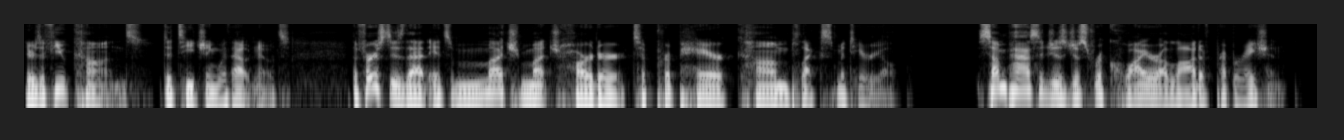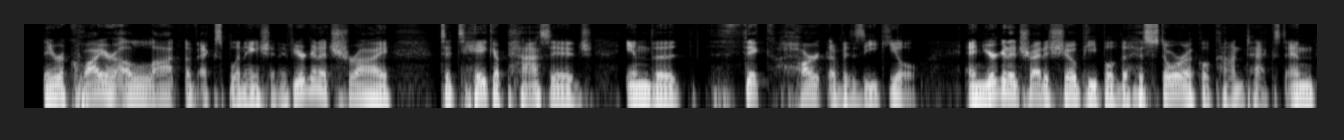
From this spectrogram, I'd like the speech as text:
There's a few cons to teaching without notes. The first is that it's much, much harder to prepare complex material. Some passages just require a lot of preparation. They require a lot of explanation. If you're going to try to take a passage in the thick heart of Ezekiel and you're going to try to show people the historical context and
